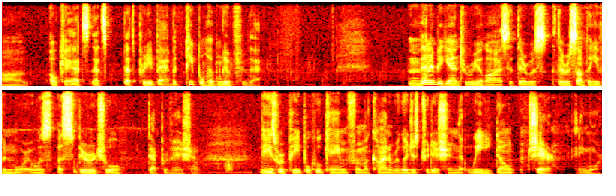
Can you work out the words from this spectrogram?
Uh, okay, that's, that's, that's pretty bad, but people have lived through that. And then I began to realize that there was, there was something even more. It was a spiritual deprivation. These were people who came from a kind of religious tradition that we don't share anymore.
